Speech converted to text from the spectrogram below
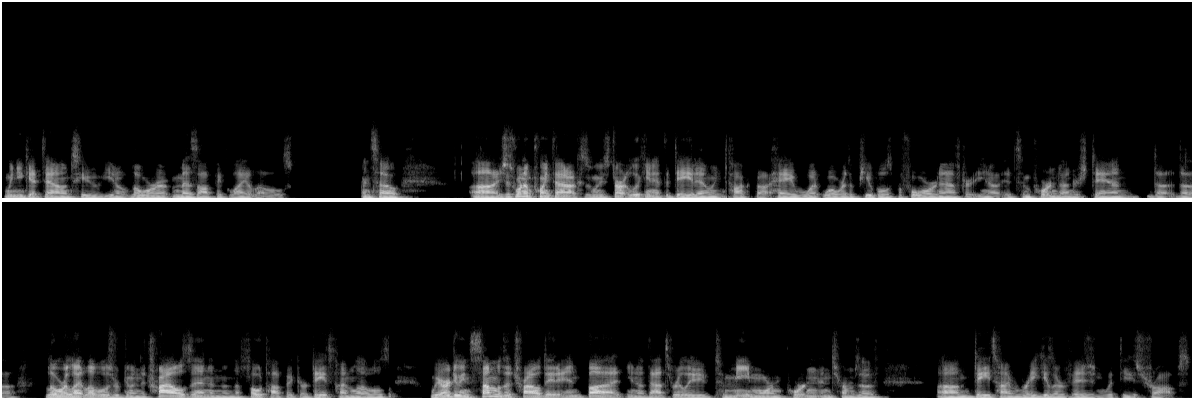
when you get down to, you know, lower mesopic light levels. And so uh, I just want to point that out because when we start looking at the data and we talk about, hey, what what were the pupils before and after? You know, it's important to understand the the lower light levels we're doing the trials in, and then the photopic or daytime levels. We are doing some of the trial data in, but you know that's really to me more important in terms of um, daytime regular vision with these drops.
